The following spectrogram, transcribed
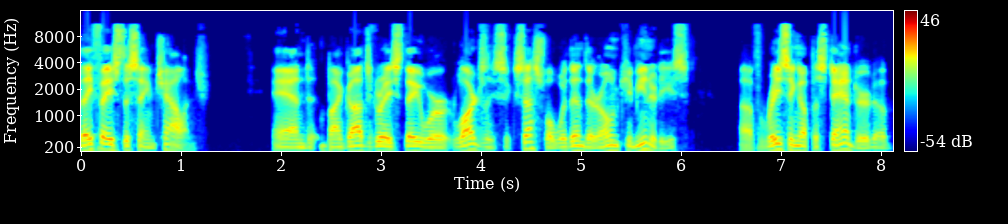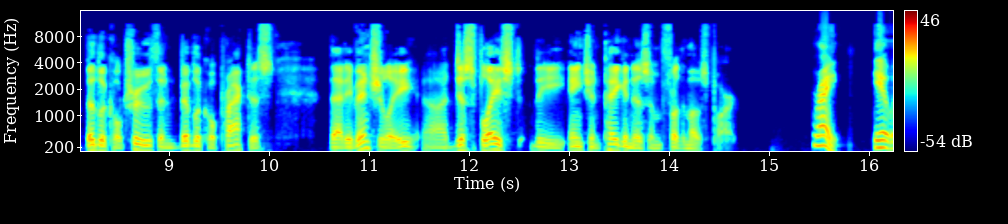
they faced the same challenge. And by God's grace, they were largely successful within their own communities of raising up a standard of biblical truth and biblical practice that eventually uh, displaced the ancient paganism for the most part. Right. It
